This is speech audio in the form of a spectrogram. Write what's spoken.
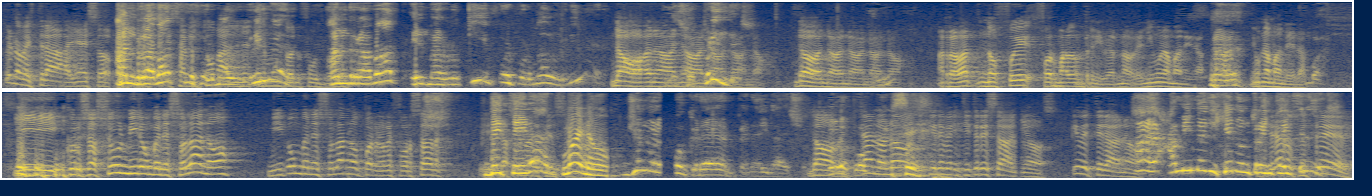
Pero no me extraña eso. Anrabat fue formado en, River. El Anrabat, el marroquí, fue formado en River. No, no, me no, no, no, no, no, no, no, no. Anrabat no fue formado en River, no, de ninguna manera. Ah. De ninguna manera. Y Cruz Azul mira un venezolano, miró un venezolano para reforzar Veterano. Bueno. Yo no lo puedo creer, Pereira, eso. No, no veterano no, sí. tiene 23 años. ¿Qué veterano? Ah, a mí me dijeron 33. Es usted.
